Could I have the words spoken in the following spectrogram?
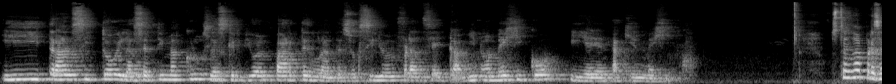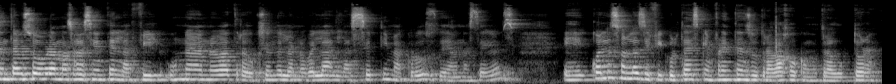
y Tránsito y la séptima cruz la escribió en parte durante su exilio en Francia y camino a México y aquí en México. Usted va a presentar su obra más reciente en la FIL, una nueva traducción de la novela La séptima cruz de Ana Segas. Eh, ¿Cuáles son las dificultades que enfrenta en su trabajo como traductora?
